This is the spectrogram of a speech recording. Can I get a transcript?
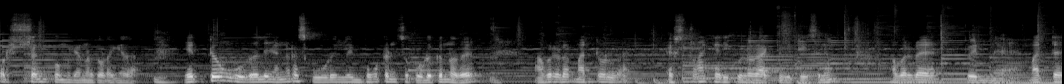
വർഷങ്ങൾക്ക് മുമ്പ് ഞങ്ങൾ തുടങ്ങിയതാണ് ഏറ്റവും കൂടുതൽ ഞങ്ങളുടെ സ്കൂളിൽ ഇമ്പോർട്ടൻസ് കൊടുക്കുന്നത് അവരുടെ മറ്റുള്ള എക്സ്ട്രാ കരിക്കുലർ ആക്ടിവിറ്റീസിനും അവരുടെ പിന്നെ മറ്റ്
